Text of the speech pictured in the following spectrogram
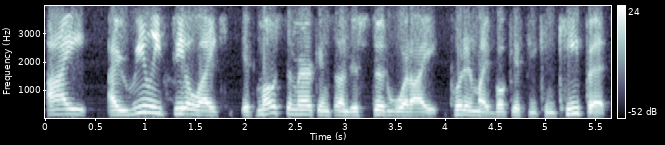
I I really feel like if most Americans understood what I put in my book, if you can keep it,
